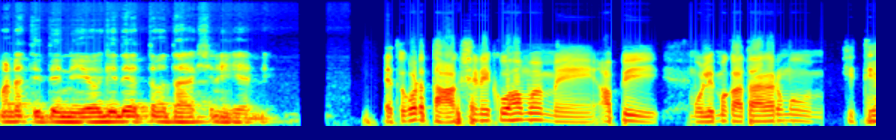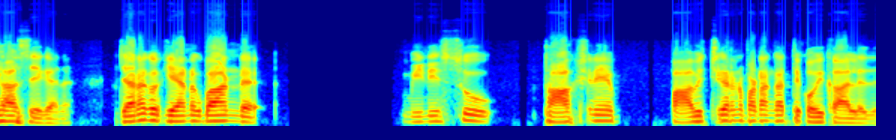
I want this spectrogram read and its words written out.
මට තිතෙන් ඒෝගෙ ඇත්තම තාක්ෂණය කියන්නේ. එතකොට තාක්ෂණයකු හම මේ අපි මුලිම කතා කරමු ඉතිහාසය ගැන. ජනක කියනක බාන්්ඩ මිනිස්සු තාක්ෂණය පාවිච්චි කරන පටන් ගත්තේ කොයි කාලෙද?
